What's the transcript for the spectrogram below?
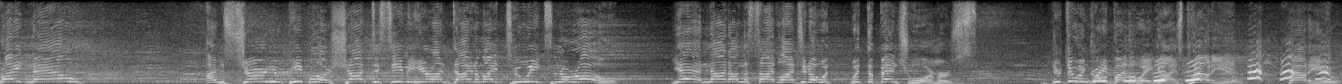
Right now, I'm sure you people are shocked to see me here on Dynamite two weeks in a row. Yeah, not on the sidelines, you know, with, with the bench warmers. You're doing great, by the way, guys. Proud of you. Proud of you.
